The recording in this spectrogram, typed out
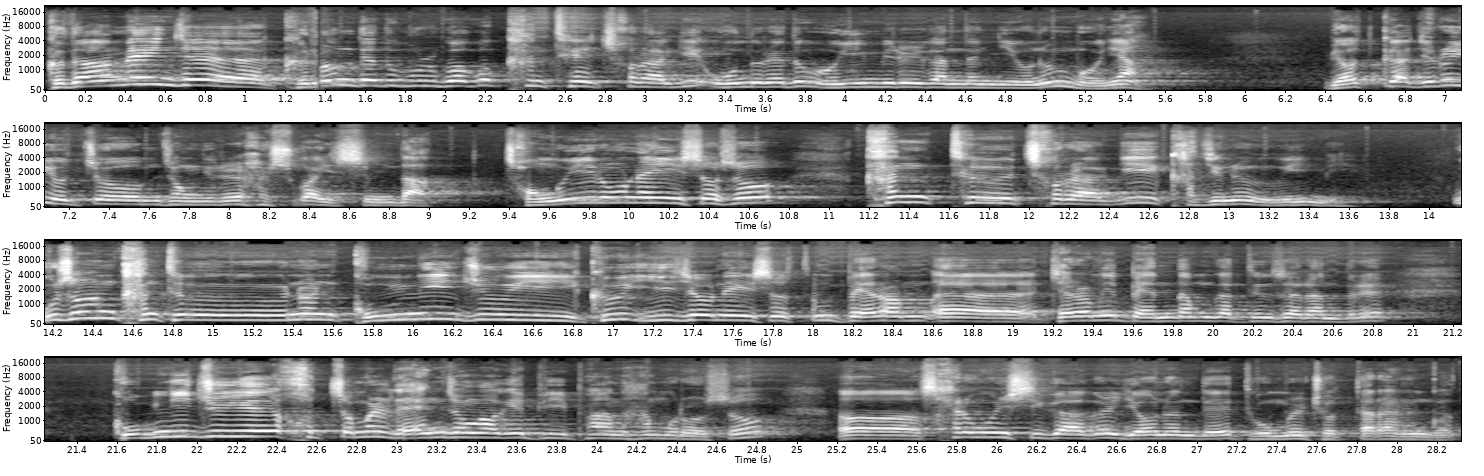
그 다음에 이제 그런데도 불구하고 칸트의 철학이 오늘에도 의미를 갖는 이유는 뭐냐? 몇 가지로 요점 정리를 할 수가 있습니다. 정의론에 있어서 칸트 철학이 가지는 의미. 우선 칸트는 공리주의 그 이전에 있었던 베람, 에, 제라미 벤담 같은 사람들의 공리주의의 허점을 냉정하게 비판함으로써 어, 새로운 시각을 여는 데 도움을 줬다라는 것.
